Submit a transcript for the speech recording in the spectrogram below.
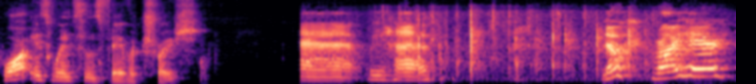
what is Winston's favorite treat? Uh, we have, look, right here.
